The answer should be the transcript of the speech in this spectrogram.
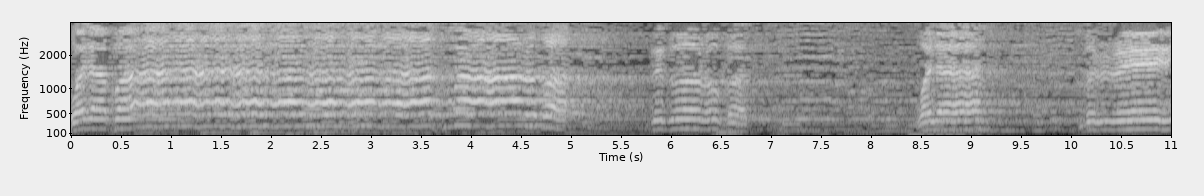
ولا باك ما ارضى بقربك ولا بالريح.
